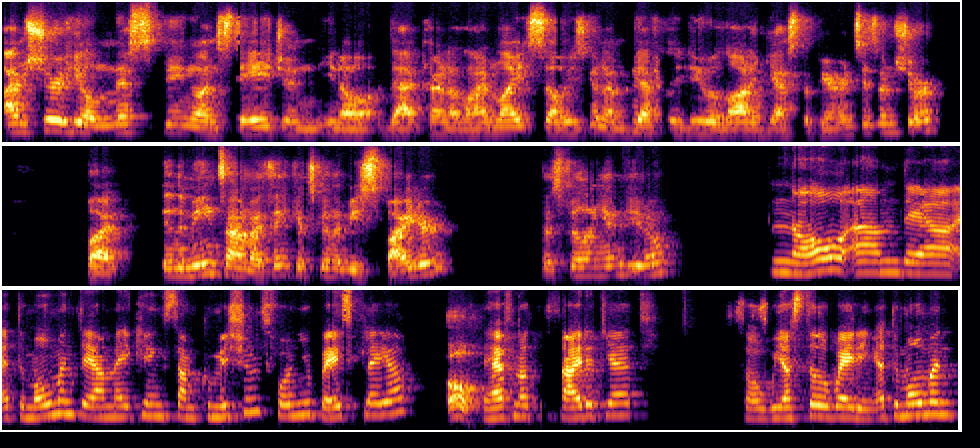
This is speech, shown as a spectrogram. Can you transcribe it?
I'm sure he'll miss being on stage and you know that kind of limelight. So he's going to mm-hmm. definitely do a lot of guest appearances, I'm sure. But in the meantime, I think it's going to be Spider that's filling in. Do you know? No, um, they are at the moment they are making some commissions for a new bass player. Oh, they have not decided yet, so we are still waiting. At the moment,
